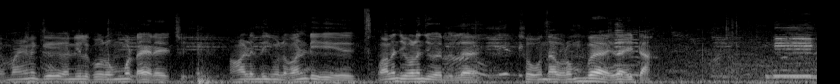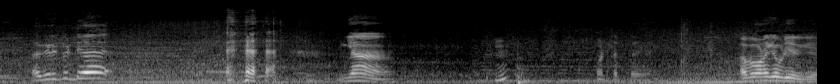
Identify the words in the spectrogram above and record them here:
என் பையனுக்கு வண்டியில் ரொம்ப டயர்ட் ஆயிடுச்சு. ஆளுந்து இவங்கள வண்டி வளைஞ்சு வளைஞ்சு வருதுல்ல. ஸோ வந்து அவன் ரொம்ப இதாகிட்டான் அது இருக்கட்டு ஏன் ம்? மட்டத்தை அப்போ உனக்கு எப்படி இருக்கு?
